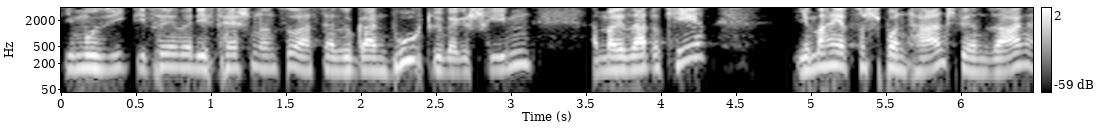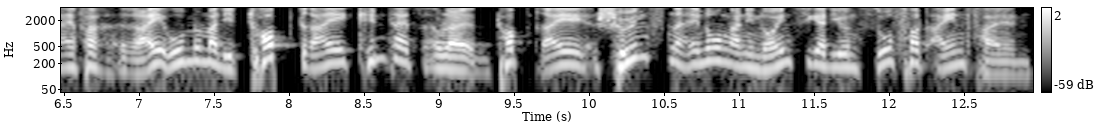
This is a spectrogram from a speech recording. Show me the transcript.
die Musik, die Filme, die Fashion und so, hast ja sogar ein Buch drüber geschrieben, haben wir gesagt, okay, wir machen jetzt ein Spontanspiel und sagen einfach reihum immer die Top 3 Kindheits- oder Top 3 schönsten Erinnerungen an die 90er, die uns sofort einfallen,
